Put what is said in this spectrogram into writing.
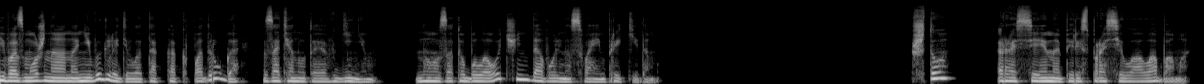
И, возможно, она не выглядела так, как подруга, затянутая в гинем, но зато была очень довольна своим прикидом. «Что?» рассеянно переспросила Алабама.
